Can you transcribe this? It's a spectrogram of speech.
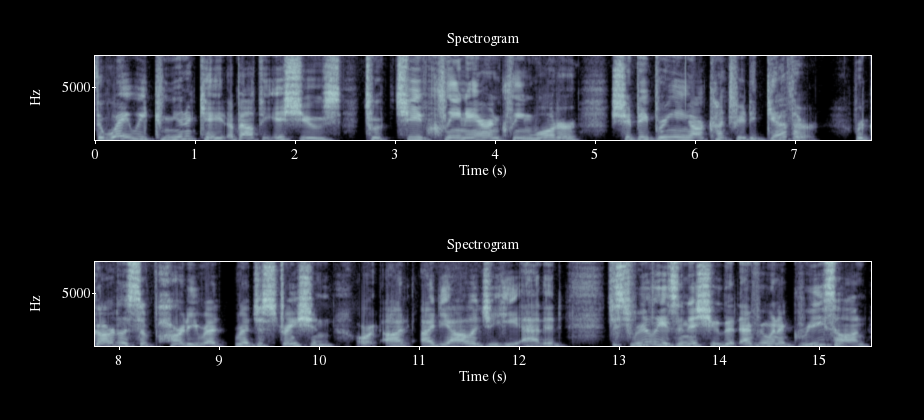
The way we communicate about the issues to achieve clean air and clean water should be bringing our country together, regardless of party re- registration or ideology, he added. This really is an issue that everyone agrees on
